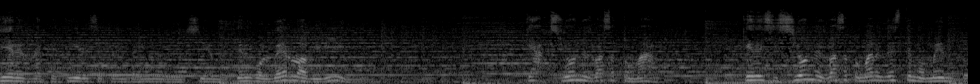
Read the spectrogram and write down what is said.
quieres repetir ese 31 de diciembre, quieres volverlo a vivir. ¿Qué acciones vas a tomar? ¿Qué decisiones vas a tomar en este momento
